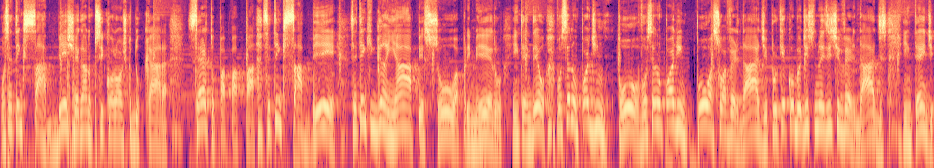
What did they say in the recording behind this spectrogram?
você tem que saber chegar no psicológico do cara, certo, papapá? Você tem que saber, você tem que ganhar a pessoa primeiro, entendeu? Você não pode impor, você não pode impor a sua verdade, porque, como eu disse, não existe verdades, entende?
